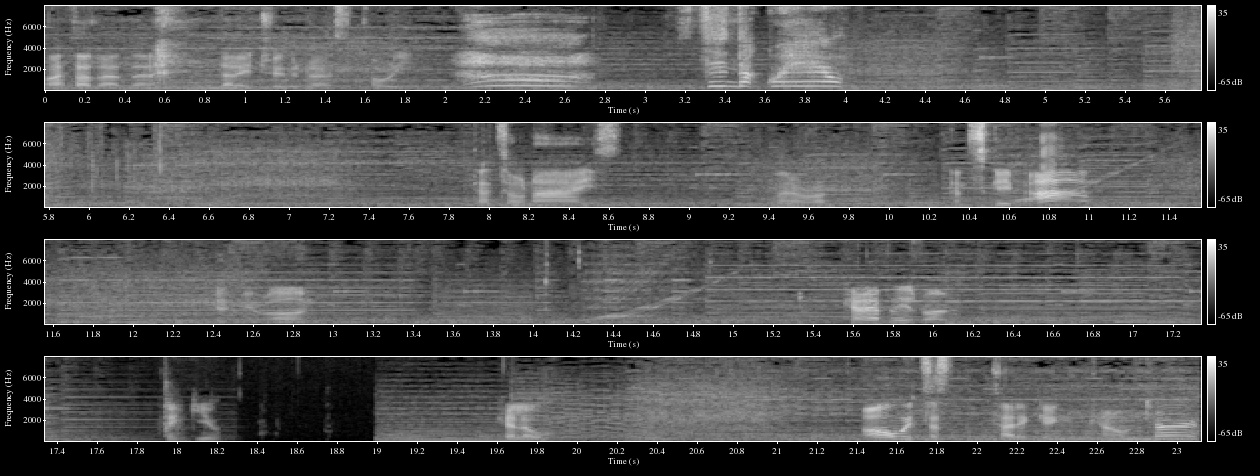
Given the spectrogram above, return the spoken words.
I thought that, that, that I triggered a story. Cyndaquil! That's so nice. I'm gonna run. Can't escape. Ah! Let me run. Can I please run? Thank you. Hello? Oh, it's a static encounter?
